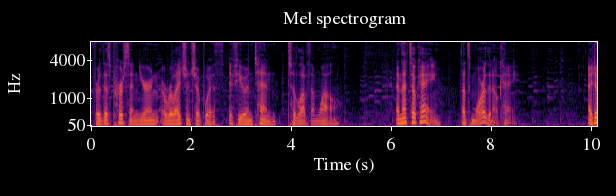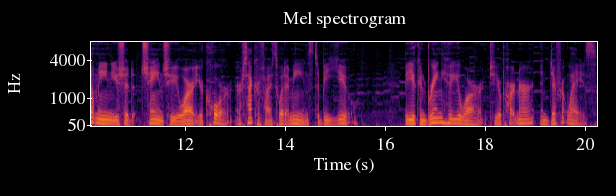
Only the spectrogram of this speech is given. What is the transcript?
for this person you're in a relationship with if you intend to love them well. And that's okay. That's more than okay. I don't mean you should change who you are at your core or sacrifice what it means to be you. But you can bring who you are to your partner in different ways,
